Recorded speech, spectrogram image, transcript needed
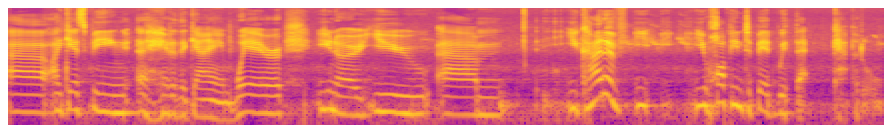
uh, i guess being ahead of the game where you know you um, you kind of you, you hop into bed with that capital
